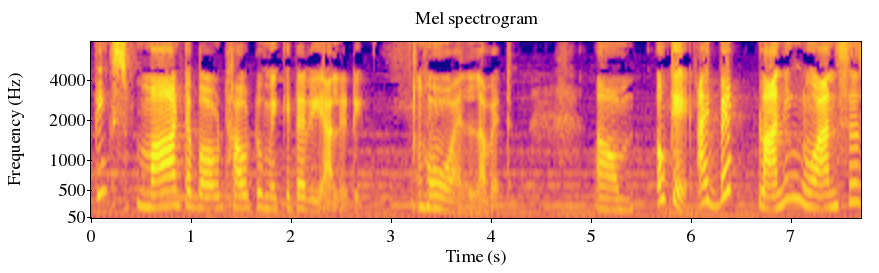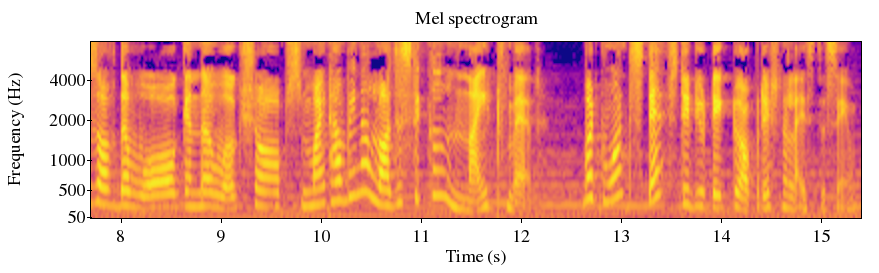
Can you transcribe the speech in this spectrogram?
being smart about how to make it a reality. Oh i love it. Um, okay i bet planning nuances of the walk and the workshops might have been a logistical nightmare but what steps did you take to operationalize the same?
